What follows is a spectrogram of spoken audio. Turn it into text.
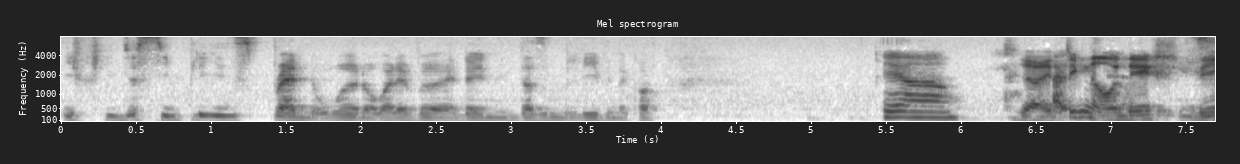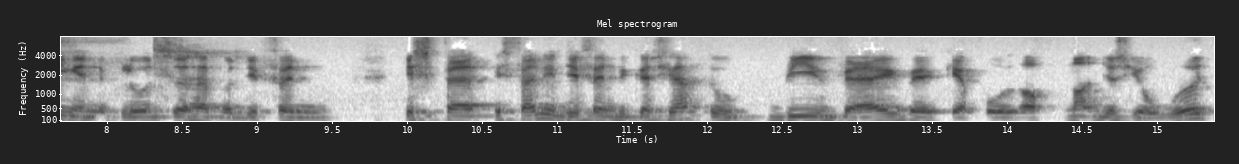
if he just simply spread the word or whatever and then he doesn't believe in the cause. Yeah. Yeah, I think nowadays being an influencer have a different. It's fa- it's fairly different because you have to be very very careful of not just your word,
